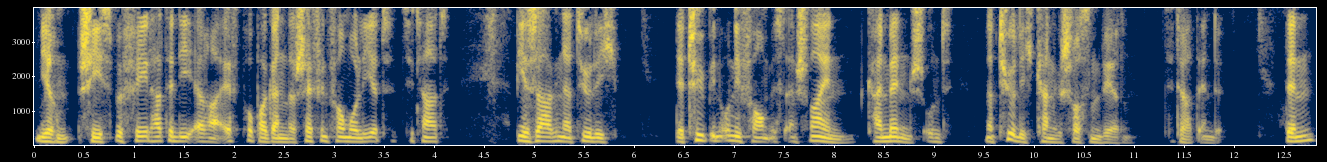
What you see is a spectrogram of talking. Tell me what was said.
In ihrem Schießbefehl hatte die RAF-Propagandachefin formuliert, Zitat, wir sagen natürlich, der Typ in Uniform ist ein Schwein, kein Mensch und natürlich kann geschossen werden. Zitat Ende. Denn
